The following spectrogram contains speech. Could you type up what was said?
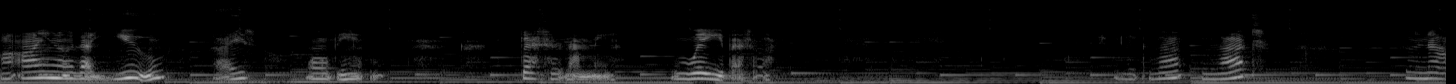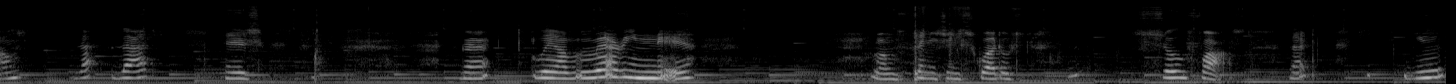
But I know that you guys will be better than me. Way better. So like that, that. So now that that is that we are very near from finishing Squirtle so fast that you,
